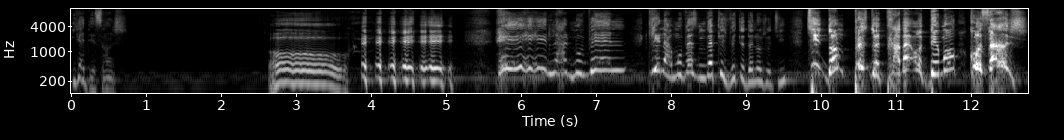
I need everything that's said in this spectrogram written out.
il y a des anges. Oh la nouvelle, qui est la mauvaise nouvelle que je vais te donner aujourd'hui, tu donnes plus de travail aux démons qu'aux anges.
